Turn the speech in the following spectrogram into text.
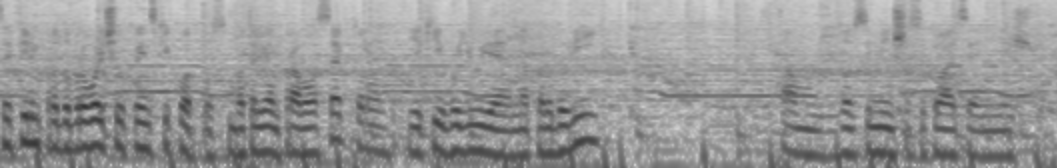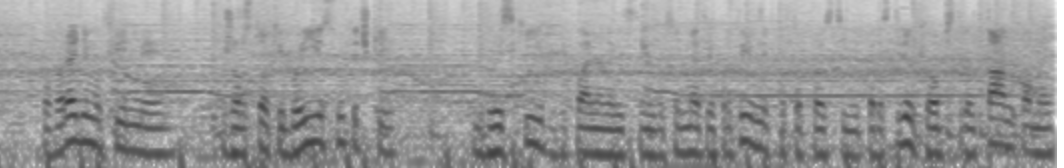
Це фільм про добровольчий український корпус, батальйон правого сектору, який воює на передовій. Там зовсім інша ситуація, ніж в попередньому фільмі. Жорстокі бої, сутички, близькі, буквально на відстані 200 метрів противник, тобто постійні перестрілки, обстріл танками.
